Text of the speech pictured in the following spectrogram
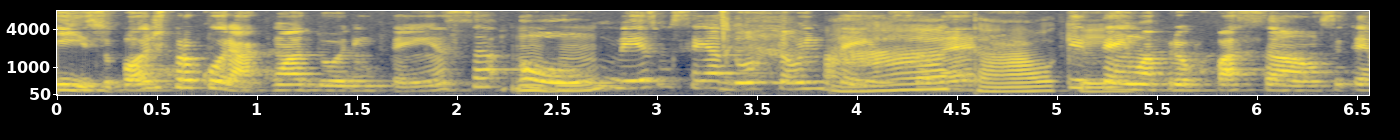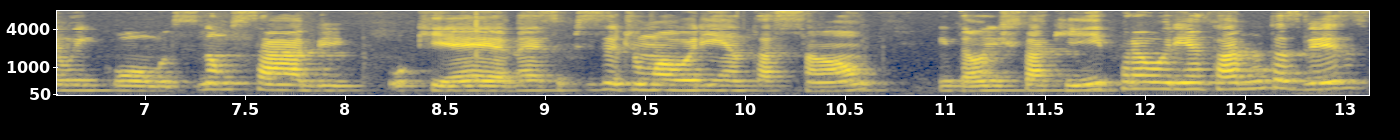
Isso, pode procurar com a dor intensa uhum. ou mesmo sem a dor tão intensa, ah, né? Tá, okay. Se tem uma preocupação, se tem um incômodo, se não sabe o que é, né? Se precisa de uma orientação. Então a gente está aqui para orientar. Muitas vezes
